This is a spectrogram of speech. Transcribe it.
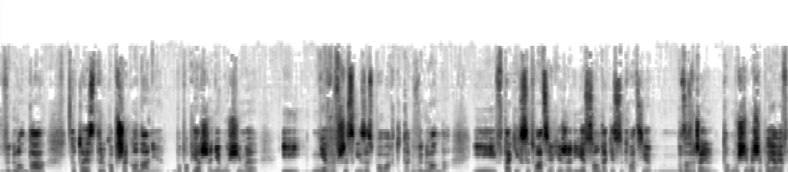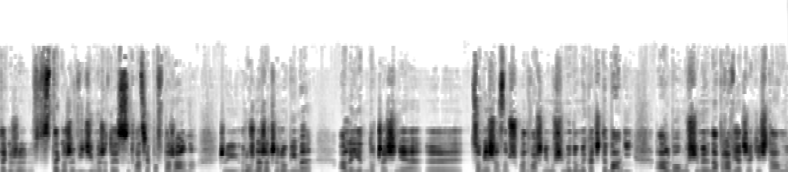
wygląda, to to jest tylko przekonanie, bo po pierwsze nie musimy i nie we wszystkich zespołach to tak wygląda. I w takich sytuacjach, jeżeli są takie sytuacje, bo zazwyczaj to musimy się pojawiać tego, że, z tego, że widzimy, że to jest sytuacja powtarzalna. Czyli różne rzeczy robimy, ale jednocześnie e, co miesiąc na przykład właśnie musimy domykać te bugi, albo musimy naprawiać jakieś tam, e,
